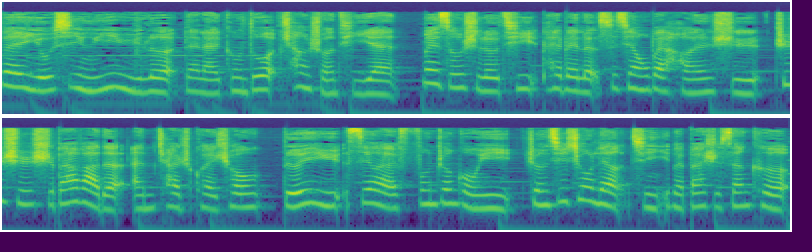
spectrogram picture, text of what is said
为游戏影音娱乐带来更多畅爽体验。魅族十六 T 配备了四千五百毫安时、支持十八瓦的 M Charge 快充。得益于 COF 封装工艺，整机重量仅一百八十三克，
